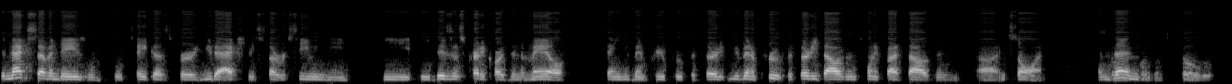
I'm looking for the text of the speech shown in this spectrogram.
The next seven days will, will take us for you to actually start receiving the, the, the business credit cards in the mail saying you've been pre-approved for 30, you've been approved for 30,000, 25,000, uh, and so on. And so, then, so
